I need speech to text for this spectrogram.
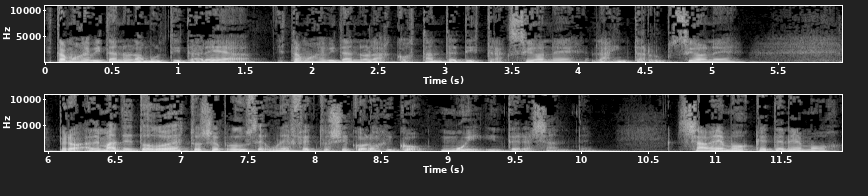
estamos evitando la multitarea, estamos evitando las constantes distracciones, las interrupciones, pero además de todo esto se produce un efecto psicológico muy interesante. Sabemos que tenemos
